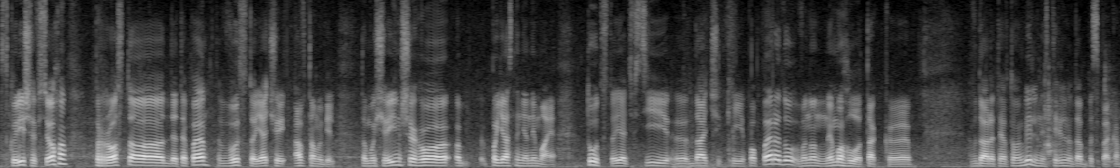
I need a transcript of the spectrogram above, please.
Скоріше всього, просто ДТП в стоячий автомобіль, тому що іншого е, пояснення немає. Тут стоять всі е, датчики попереду, воно не могло так е, вдарити автомобіль, не стрільна безпека.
